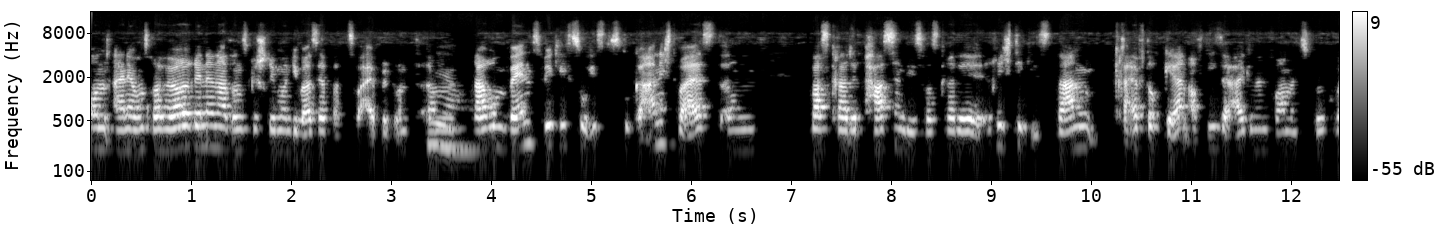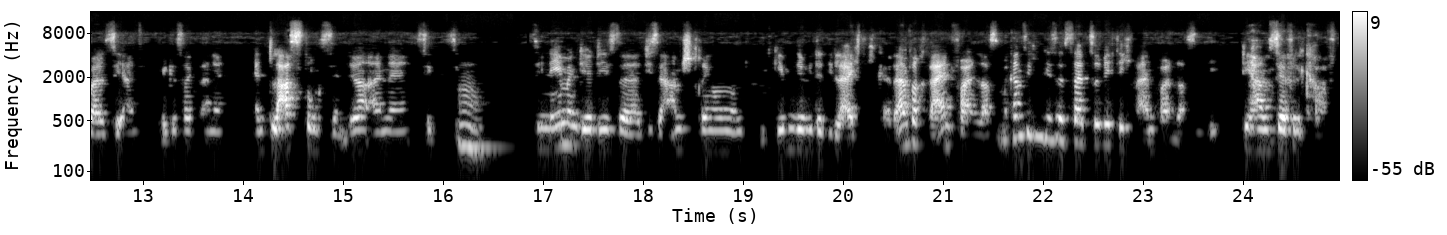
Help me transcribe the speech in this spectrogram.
Und eine unserer Hörerinnen hat uns geschrieben und die war sehr verzweifelt. Und ähm, ja. darum, wenn es wirklich so ist, dass du gar nicht weißt, ähm, was gerade passend ist, was gerade richtig ist, dann greif doch gern auf diese allgemeinen Formen zurück, weil sie einfach, wie gesagt, eine Entlastung sind, ja, eine, sie, mhm. sie nehmen dir diese, diese Anstrengung und geben dir wieder die Leichtigkeit. Einfach reinfallen lassen. Man kann sich in diese Sätze richtig reinfallen lassen. Die, die haben sehr viel Kraft.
